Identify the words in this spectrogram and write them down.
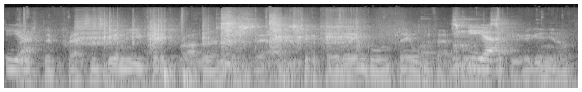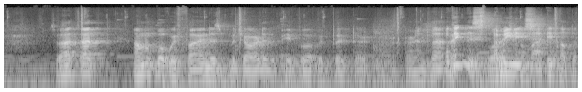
Yeah. their, their presence here in the UK rather than just, say, I'll just take a payday and go and play one festival Yeah. and disappear again, you know. So that, that and what we found is majority of the people that we booked are, are, are into that. I think this. I mean, it's, it, a couple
